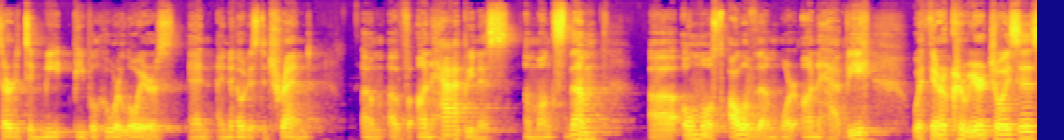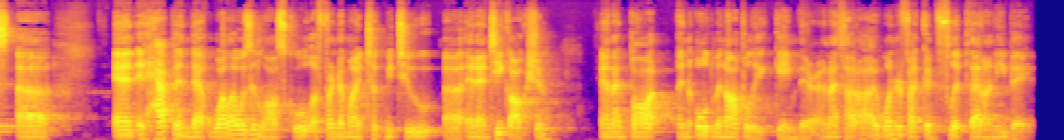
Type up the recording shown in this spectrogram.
started to meet people who were lawyers, and I noticed a trend um, of unhappiness amongst them. Uh, almost all of them were unhappy with their career choices. Uh, and it happened that while I was in law school, a friend of mine took me to uh, an antique auction and I bought an old Monopoly game there. And I thought, oh, I wonder if I could flip that on eBay.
